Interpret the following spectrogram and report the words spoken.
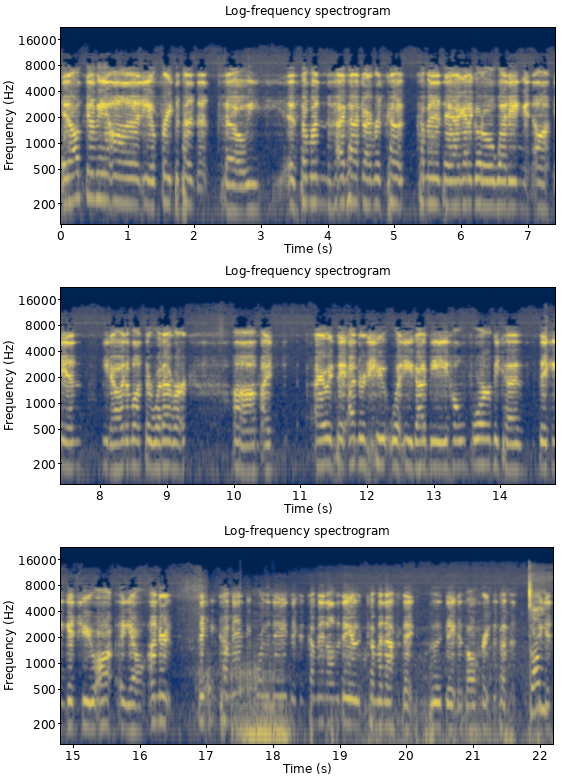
It all's going to be on you know freight dependent. So if someone, I've had drivers come come in and say, I got to go to a wedding uh, in you know in a month or whatever. Um, I I always say undershoot what you got to be home for because they can get you, uh, you know, under. They can come in before the date. They can come in on the day, or they can come in after the date. The date is all freight dependent. Some get-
